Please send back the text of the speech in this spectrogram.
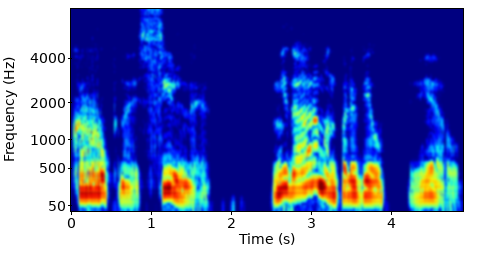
крупное, сильное. Недаром он полюбил Веру.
